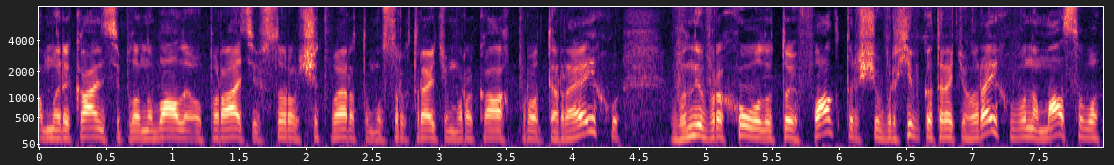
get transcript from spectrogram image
американці планували операції в 44-43 роках проти Рейху, вони враховували той фактор, що верхівка третього рейху вона масово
